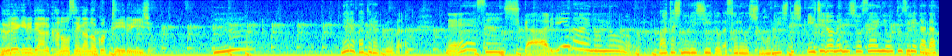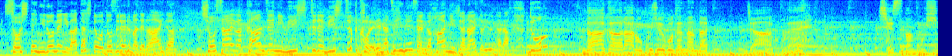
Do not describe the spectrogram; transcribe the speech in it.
濡れ衣である可能性が残っている以上。うん。ならバトラ君は姉さんしかありえないのよ。私のレシートがそれを証明してし一度目に書斎に訪れたな。そして二度目に私と訪れるまでの間書斎は完全に密室で密室。これで夏日姉さんが犯人じゃないというならどうだから65点なんだじゃあここでチェス盤をひっ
